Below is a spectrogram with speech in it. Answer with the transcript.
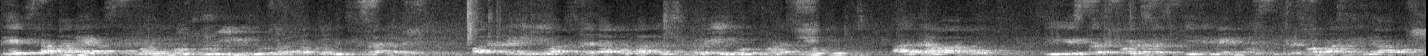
De esta manera se pueden construir los acuerdos necesarios para que llevarse a cabo la reincorporación al trabajo de estas fuerzas y elementos y personas tengamos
